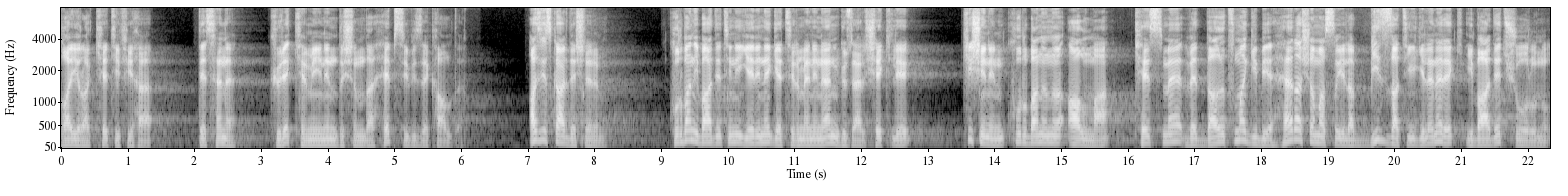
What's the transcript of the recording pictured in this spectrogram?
gayra ketifiha. Desene, kürek kemiğinin dışında hepsi bize kaldı. Aziz kardeşlerim, kurban ibadetini yerine getirmenin en güzel şekli, kişinin kurbanını alma, kesme ve dağıtma gibi her aşamasıyla bizzat ilgilenerek ibadet şuurunu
